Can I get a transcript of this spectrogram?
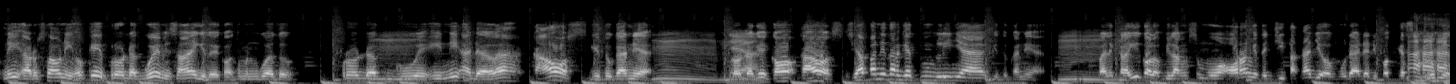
nih harus tahu nih. Oke, produk gue misalnya gitu ya, kalau temen gue tuh produk Hmm. gue ini adalah kaos gitu kan ya. Hmm, Produknya ya. ko- kaos. Siapa nih target pembelinya gitu kan ya. Hmm. Balik lagi kalau bilang semua orang kita jitak aja om, udah ada di podcast sebelumnya.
